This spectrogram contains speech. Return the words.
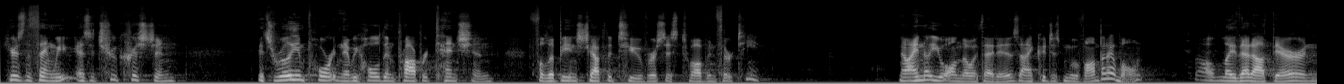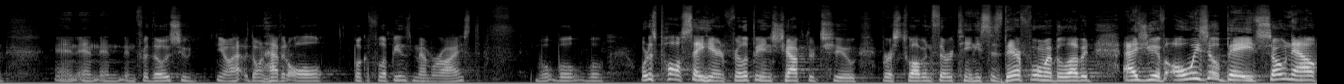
here's the thing. We, as a true Christian, it's really important that we hold in proper tension Philippians chapter 2, verses 12 and 13. Now, I know you all know what that is. I could just move on, but I won't. I'll lay that out there. And, and, and, and, and for those who you know, don't have it all, book of Philippians memorized, we'll, we'll, we'll what does Paul say here in Philippians chapter 2, verse 12 and 13? He says, Therefore, my beloved, as you have always obeyed, so now,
